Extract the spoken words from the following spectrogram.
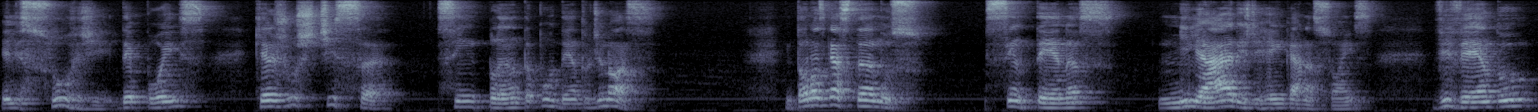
ele surge depois que a justiça se implanta por dentro de nós. Então nós gastamos centenas, milhares de reencarnações vivendo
